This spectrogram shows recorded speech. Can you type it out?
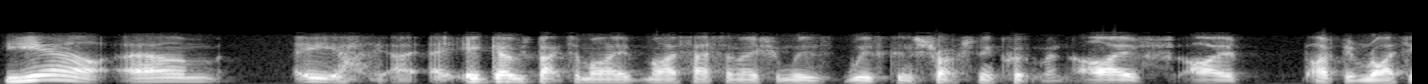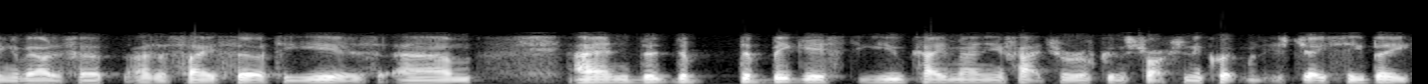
Yeah, um, it, goes back to my, my fascination with, with construction equipment. I've I've I've been writing about it for, as I say, 30 years. Um, and the, the, the biggest UK manufacturer of construction equipment is JCB.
